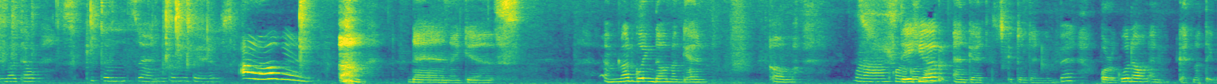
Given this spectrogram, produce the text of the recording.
I you're Skittles and gummy bears. I love it. Then I guess I'm not going down again. Um, stay here down. and get Skittles and gummy bear, or go down and get nothing.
